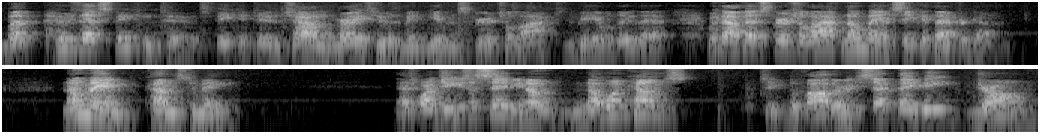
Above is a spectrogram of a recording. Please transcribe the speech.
But who's that speaking to? It's speaking to the child of grace who has been given spiritual life to be able to do that. Without that spiritual life, no man seeketh after God. No man comes to me. That's why Jesus said, you know, no one comes to the Father except they be drawn.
